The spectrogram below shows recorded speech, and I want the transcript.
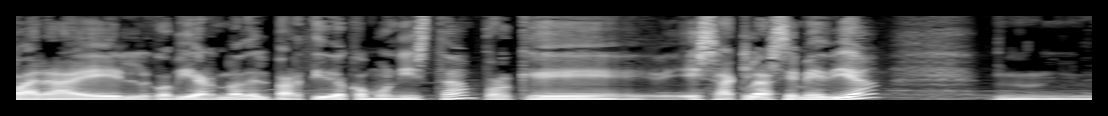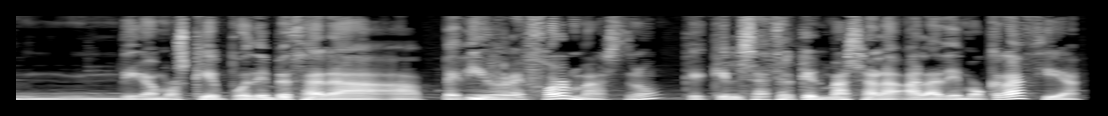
para el gobierno del Partido Comunista? Porque esa clase media digamos que puede empezar a, pedir reformas, ¿no? Que, les acerquen más a la, a la, democracia,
